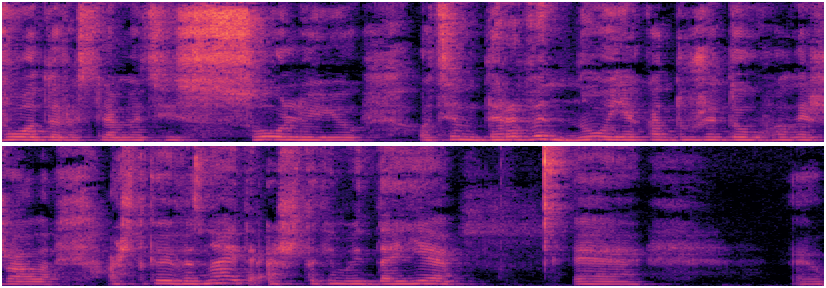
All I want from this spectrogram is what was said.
водорослями, цією солею, оцим деревиною, яка дуже довго лежала. Аж такий, ви знаєте, аж таким віддає. Е, е,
